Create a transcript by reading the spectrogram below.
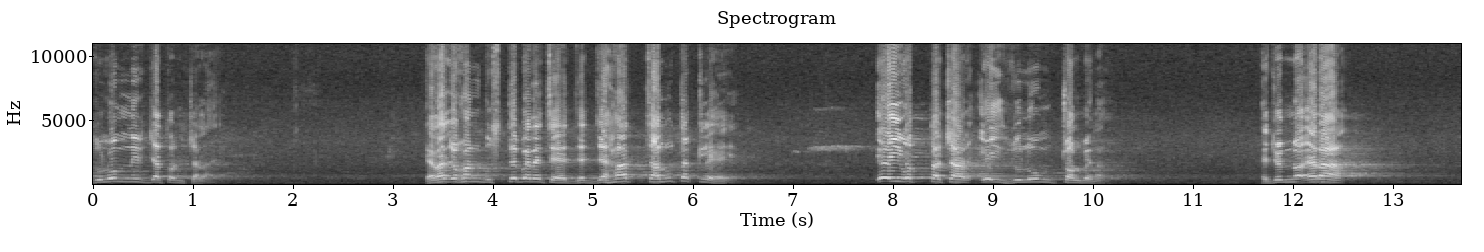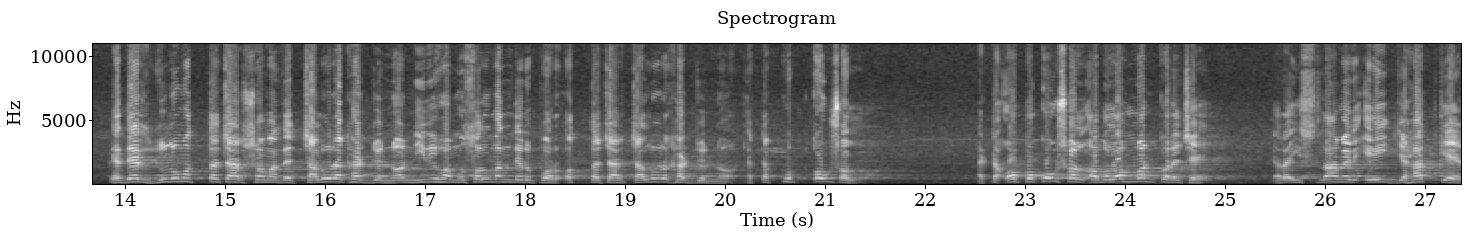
জুলুম নির্যাতন চালায়। এরা যখন বুঝতে পেরেছে যে জেহাদ চালু থাকলে এই অত্যাচার, এই জুলুম চলবে না। এজন্য এরা এদের জুলুম অত্যাচার সমাজে চালু রাখার জন্য, নিরীহ মুসলমানদের উপর অত্যাচার চালু রাখার জন্য একটা কূটকৌশল, একটা অপকৌশল অবলম্বন করেছে। এরা ইসলামের এই জেহাদকে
